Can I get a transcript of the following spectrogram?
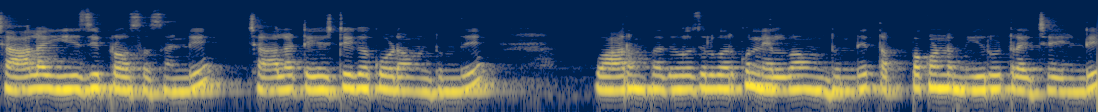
చాలా ఈజీ ప్రాసెస్ అండి. చాలా టేస్టీగా కూడా ఉంటుంది. వారం పది రోజుల వరకు నిల్వ ఉంటుంది. తప్పకుండా మీరు ట్రై చేయండి.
